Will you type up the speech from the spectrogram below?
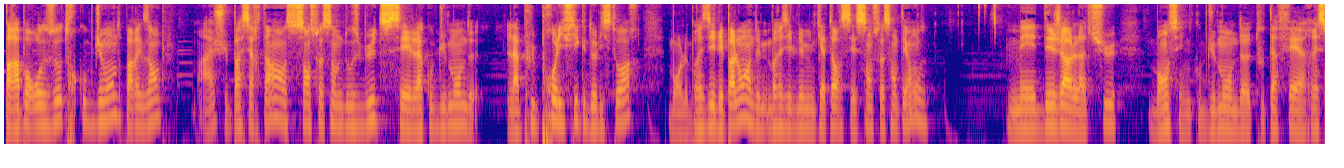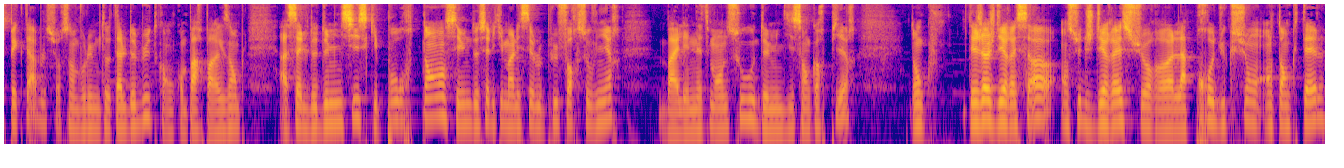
par rapport aux autres Coupes du Monde, par exemple, ah, je suis pas certain. 172 buts, c'est la Coupe du Monde la plus prolifique de l'histoire. Bon, le Brésil est pas loin. Le Brésil 2014, c'est 171. Mais déjà là-dessus, bon, c'est une Coupe du Monde tout à fait respectable sur son volume total de buts. Quand on compare par exemple à celle de 2006, qui pourtant c'est une de celles qui m'a laissé le plus fort souvenir, bah, elle est nettement en dessous. 2010 encore pire. Donc déjà je dirais ça. Ensuite je dirais sur euh, la production en tant que telle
